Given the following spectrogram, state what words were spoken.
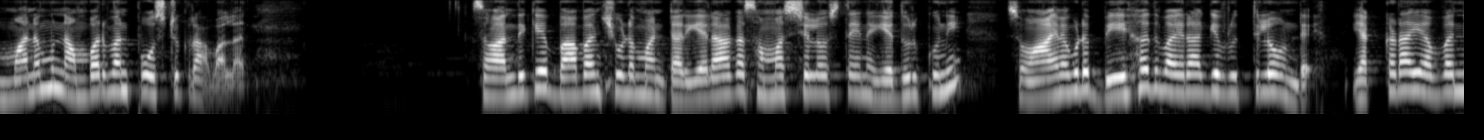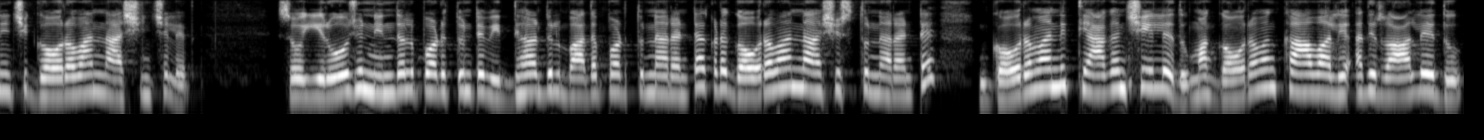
మనము నంబర్ వన్ పోస్ట్కి రావాలని. సో అందుకే బాబాని చూడమంటారు. ఎలాగ సమస్యలు వస్తాయని ఎదుర్కొని సో ఆయన కూడా బేహద్ వైరాగ్య వృత్తిలో ఉండే. ఎక్కడా ఎవరి నుంచి గౌరవాన్ని ఆశించలేదు. సో ఈరోజు నిందలు పడుతుంటే విద్యార్థులు బాధపడుతున్నారంటే అక్కడ గౌరవాన్ని ఆశిస్తున్నారంటే గౌరవాన్ని త్యాగం చేయలేదు. మాకు గౌరవం కావాలి అది రాలేదు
